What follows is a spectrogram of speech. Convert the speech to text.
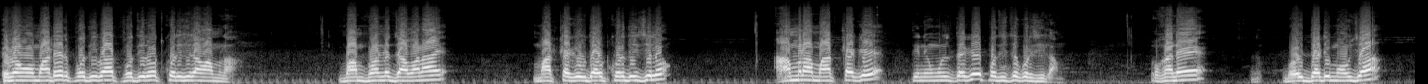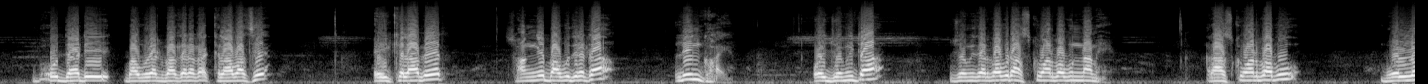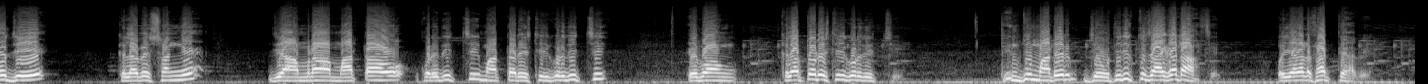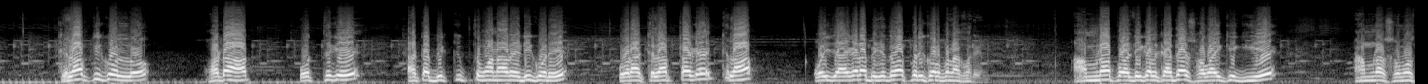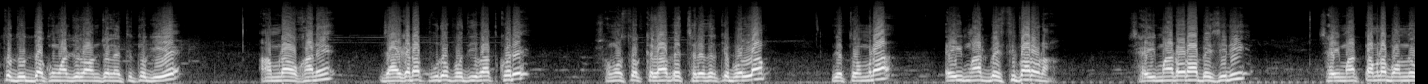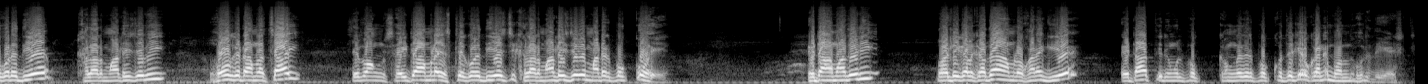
এবং ও মাঠের প্রতিবাদ, প্রতিরোধ করেছিলাম আমরা। বামফ্রন্টের জামানায় মাঠটাকে উইদাউট করে দিয়েছিল। আমরা মাঠটাকে তৃণমূল থেকে প্রতিষ্ঠিত করেছিলাম। ওখানে বৈদ্যাটি মৌজা বৌদ্ধাটি বাবুরহাট বাজার একটা ক্লাব আছে। এই ক্লাবের সঙ্গে বাবুদের একটা লিঙ্ক হয়। ওই জমিটা জমিদার বাবু রাজকুমার বাবুর নামে। রাজকুমার বাবু বলল যে, ক্লাবের সঙ্গে যে আমরা মাঠটাও করে দিচ্ছি, মাঠটা রেজিস্ট্রি করে দিচ্ছি এবং ক্লাবটাও রেজিস্ট্রি করে দিচ্ছি। কিন্তু মাঠের যে অতিরিক্ত জায়গাটা আছে, ওই জায়গাটা ছাড়তে হবে। ক্লাব কী করল? হঠাৎ ওর থেকে একটা বিক্ষিপ্তমানা রেডি করে ওরা ক্লাবটাকে ক্লাব ওই জায়গাটা বেঁচে দেওয়ার পরিকল্পনা করেন। আমরা পলিটিক্যাল কায়দায় সবাইকে গিয়ে, আমরা সমস্ত দুর্দা কুমারজুলা অঞ্চল নেতৃত্ব গিয়ে আমরা ওখানে জায়গাটা পুরো প্রতিবাদ করে সমস্ত ক্লাবের ছেলেদেরকে বললাম যে, তোমরা এই মাঠ বেচতে পারো না। সেই মাঠ ওরা বেচিনি সেই মাঠটা আমরা বন্ধ করে দিয়ে খেলার মাঠ হিসেবেই হোক, এটা আমরা চাই এবং সেইটা আমরা স্টে করে দিয়েছি খেলার মাঠ হিসেবে, মাঠের পক্ষ হয়ে। এটা আমাদেরই পলিটিক্যাল কাদা আমরা ওখানে গিয়ে এটা তৃণমূল কংগ্রেসের পক্ষ থেকে ওখানে বন্ধ করে দিয়ে এসেছি।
